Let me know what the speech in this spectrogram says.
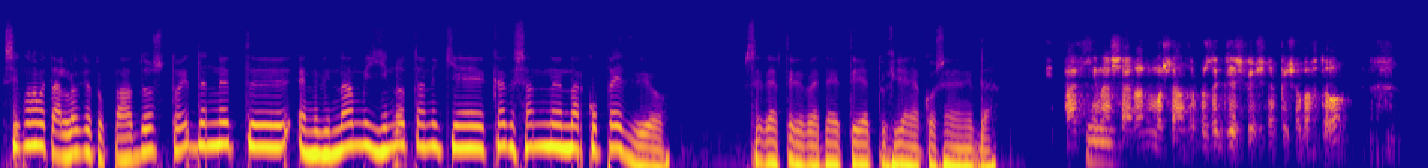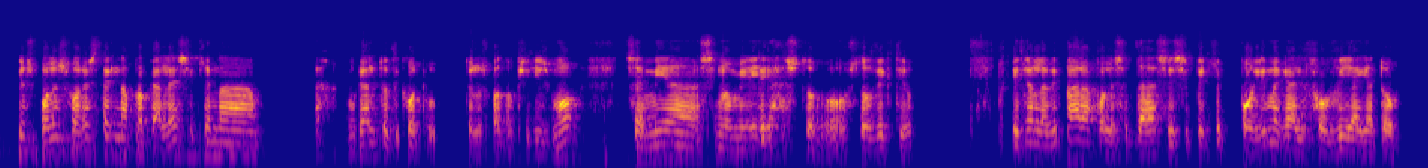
Σύμφωνα με τα λόγια του πάντως, το ίντερνετ ε, εν δυνάμει γινόταν και κάτι σαν ναρκοπαίδιο στη δεύτερη πενταετία του 1990. Υπάρχει ένας ανώνυμος άνθρωπος, δεν ξέρεις ποιος είναι πίσω από αυτό, ο οποίος πολλές φορές θέλει να προκαλέσει και να ε, βγάλει το δικό του τέλος πάντων ψυχισμό σε μια συνομιλία στο, στο δίκτυο. Υπήρχαν δηλαδή πάρα πολλές εντάσεις, υπήρχε πολύ μεγάλη φοβία για το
